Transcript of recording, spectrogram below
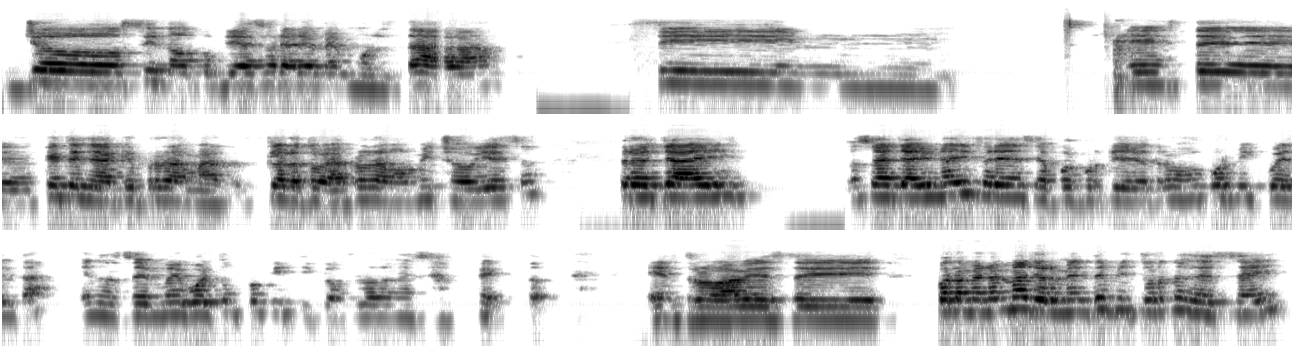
Yo, si no cumplía ese horario, me multaba. Si, este, que tenía que programar, claro, todavía programo mi show y eso, pero ya hay, o sea, ya hay una diferencia, pues, porque yo trabajo por mi cuenta, entonces me he vuelto un poquitico flojo en ese aspecto. Entro a veces, por lo menos mayormente mi turno es de 6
